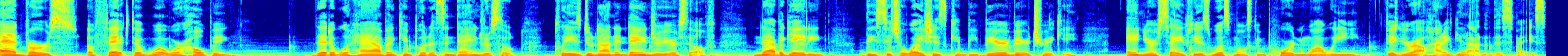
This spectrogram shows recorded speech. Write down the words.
adverse effect of what we're hoping that it would have and can put us in danger. So please do not endanger yourself. Navigating these situations can be very, very tricky. and your safety is what's most important while we figure out how to get out of this space.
